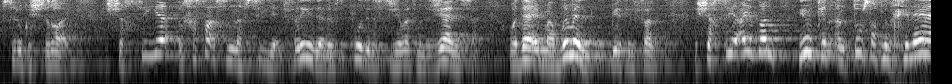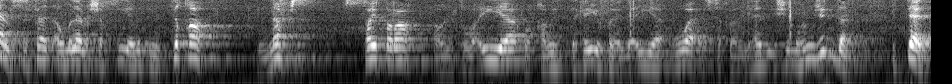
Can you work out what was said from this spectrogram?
في السلوك الشرائي الشخصية الخصائص النفسية الفريدة اللي بتقود الاستجابات المتجانسة ودائما ضمن بيئة الفرد الشخصية أيضا يمكن أن توصف من خلال صفات أو ملامح شخصية مثل الثقة النفس السيطرة أو الانطوائية وقابلية التكيف والعدائية والاستقلالية هذا شيء مهم جدا. بالتالي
